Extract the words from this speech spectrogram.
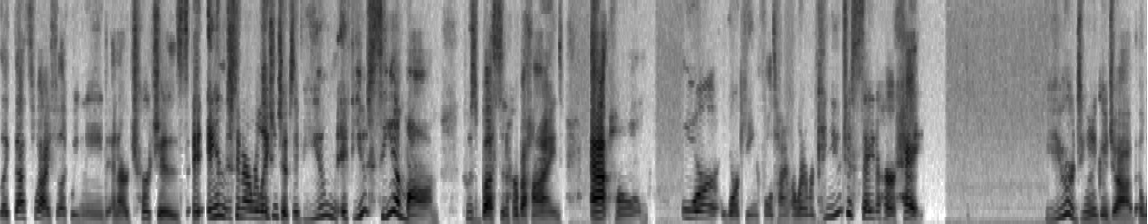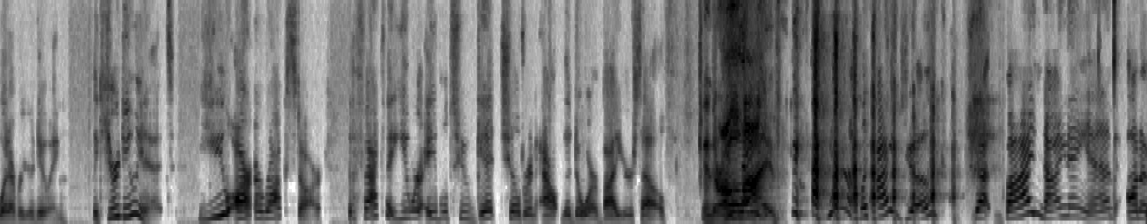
like that's what I feel like we need in our churches and just in our relationships. If you if you see a mom who's busting her behind at home or working full time or whatever, can you just say to her, "Hey, you are doing a good job at whatever you're doing. Like you're doing it. You are a rock star. The fact that you were able to get children out the door by yourself. And they're all alive. yeah. Like I joke that by 9 a.m. on a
